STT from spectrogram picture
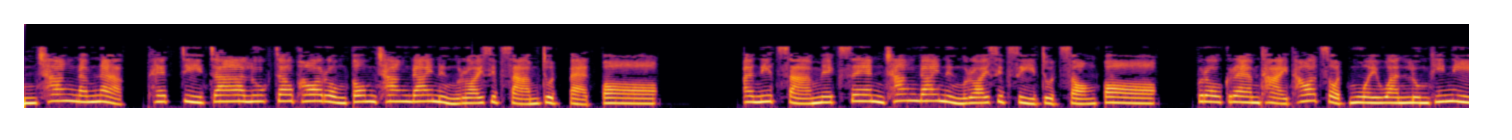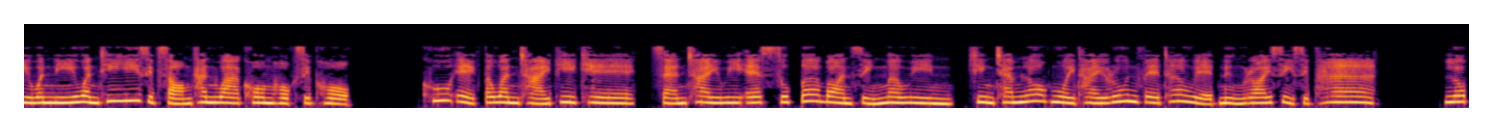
ลช่างน้ำหนัก เพชรจีจ้าลูกเจ้าพ่อโรงต้มช่างได้ 113.8 ปอ อนิสสาเม็กเซนช่างได้ 114.2 ปอ โปรแกรมถ่ายทอดสดมวยวันลุมพินีวันนี้วันที่ 22 ธันวาคม 66 คู่เอกตะวันฉายพีเคแสนชัย vs ซุปเปอร์บอลสิงห์มาวิน ชิงแชมป์โลกมวยไทยรุ่นเฟเธอร์เวท 145 ลบ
